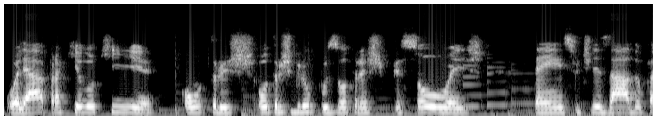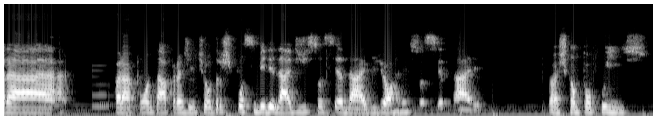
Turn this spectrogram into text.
olhar para aquilo que outros, outros grupos, outras pessoas têm se utilizado para para apontar para a gente outras possibilidades de sociedade, de ordem societária. Eu acho que é um pouco isso.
